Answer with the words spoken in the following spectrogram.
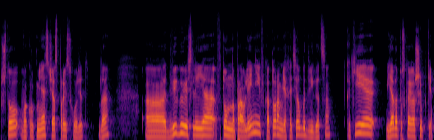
что вокруг меня сейчас происходит? Да? Э, двигаюсь ли я в том направлении, в котором я хотел бы двигаться? Какие я допускаю ошибки?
